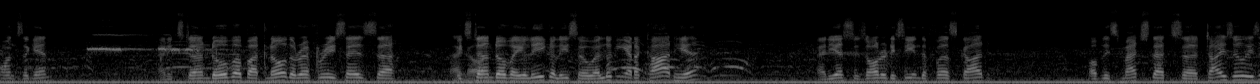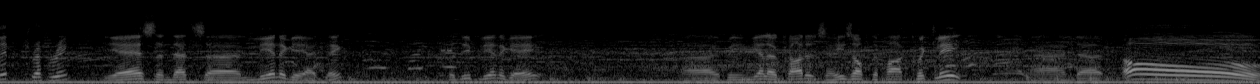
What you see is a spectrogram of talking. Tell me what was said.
once again. And it's turned over, but no, the referee says uh, it's on. turned over illegally. So we're looking at a card here. And yes, he's already seen the first card of this match. That's uh, Taizo, is it, referee? Yes, and that's uh, Liyanage, I think. Pradeep Liyanage uh, being yellow carded, so he's off the park quickly. And, uh, oh,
